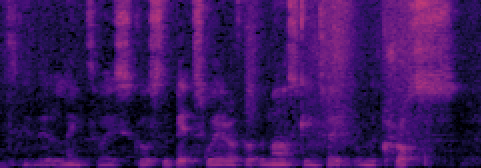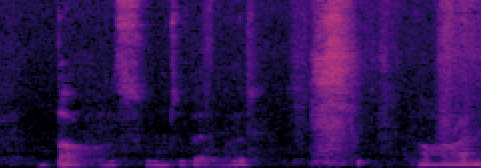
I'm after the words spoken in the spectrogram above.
Let's get a bit of lengthways. Of course, the bits where I've got the masking tape on the cross bars, for want of a better word, are um,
